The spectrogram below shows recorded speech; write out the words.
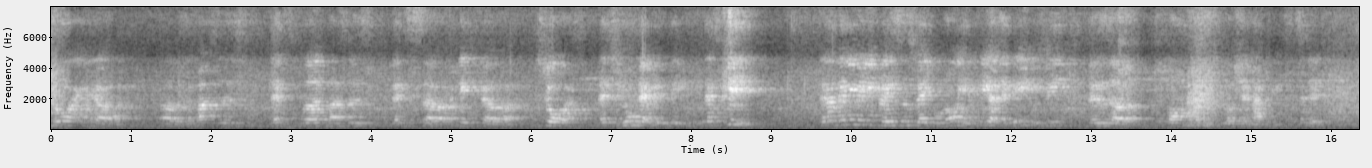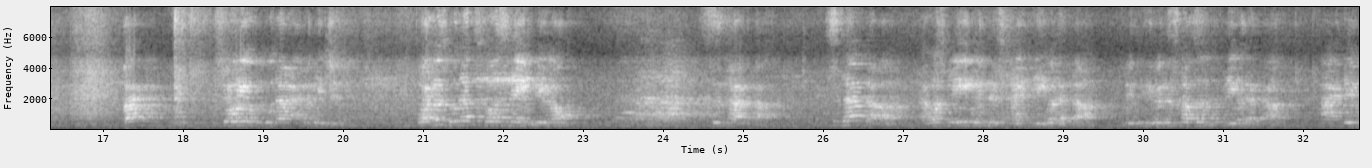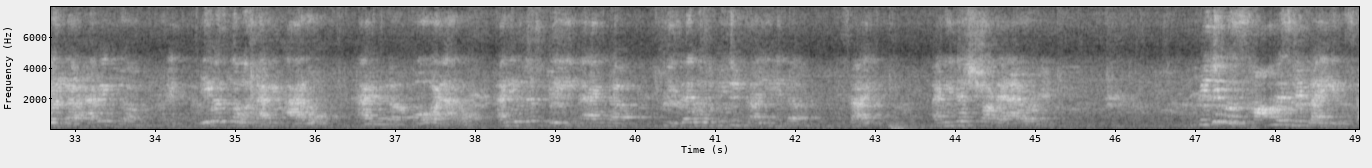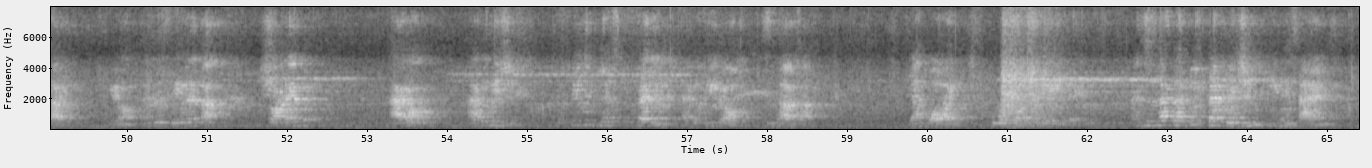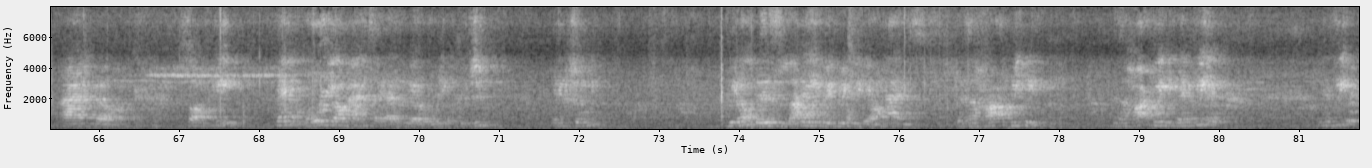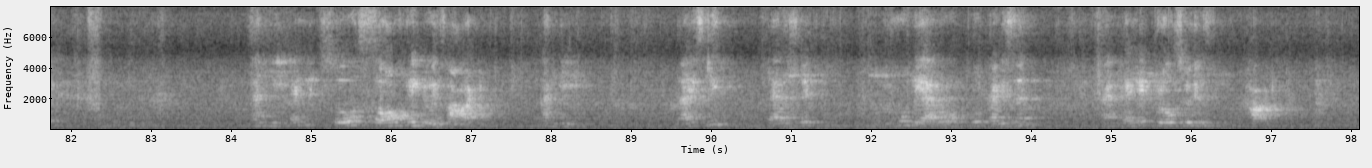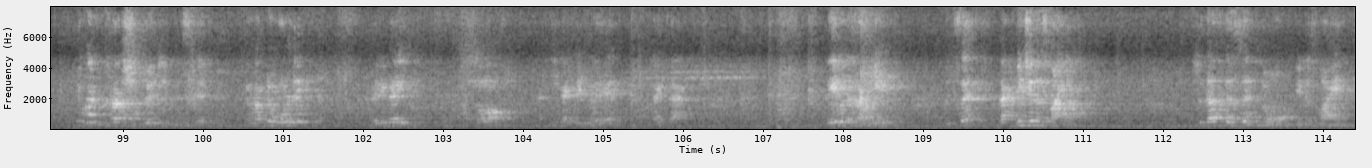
throw at uh, uh, the buses. Let's burn buses. Let's uh, hit uh, stores. Let's loot everything. Let's kill. There are many, many places where you know every other day you see there is a bomb explosion happening, isn't it? But story of the Buddha and the pigeon. What was Buddha's first name? Do you know? Siddhartha. Siddhartha uh, was playing with his friend Devadatta, with, with his cousin Devadatta, and they were uh, having, uh, I Devadatta was having arrow and uh, bow and arrow, and he was just playing, and uh, he, there was a pigeon flying in the sky, and he just shot an arrow pigeon was harmlessly flying in the sky, you know, and this Devadatta shot an arrow at the pigeon. The pigeon just fell at the feet of Siddhartha, young boy who was also playing there. And Siddhartha took that pigeon in his hand and uh, softly, can you hold your hands like as if you are holding a pigeon? Can you show me? You know, there is life in between your hands. There is a heart beating. There is a heart beating. Can you feel it? Can you feel it? and he it so softly to his heart and he nicely caressed it, removed the arrow, put medicine and held it close to his heart. You can't crush a pigeon instead. You have to hold it very, very soft and he held it there like that. Devadatta came and said, that pigeon is mine. Siddhartha said, no, it is mine.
